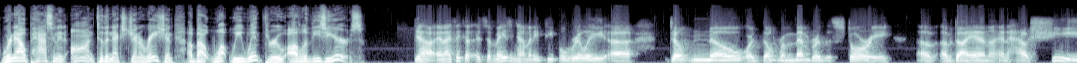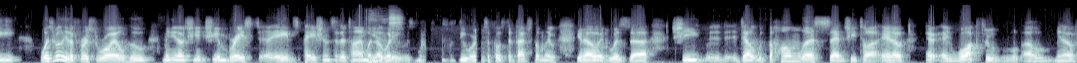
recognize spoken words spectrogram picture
we're now passing it on to the next generation about what we went through all of these years. Yeah, and I think uh, it's amazing how many people really uh, don't know or don't remember the story of, of Diana and how she was really the first royal who, I mean, you know, she she embraced uh, AIDS patients at a time when yes. nobody was you weren't supposed to touch them. They, you know, it was uh, she uh, dealt with the homeless and she taught, you know, walked through, uh, you know,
